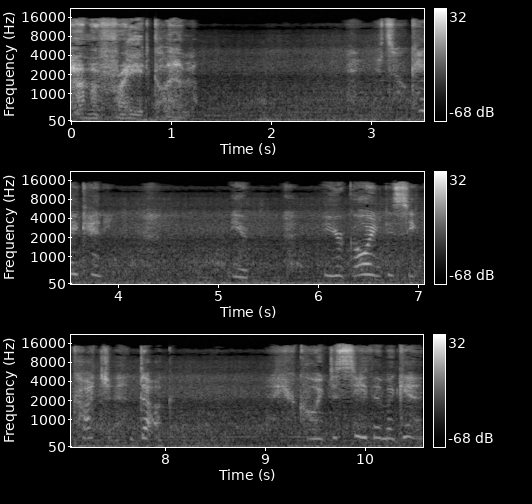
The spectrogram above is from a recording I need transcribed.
I'm afraid, Clem. It's okay, Kenny. You're you're going to see Katja and Doug. You're going to see them again.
